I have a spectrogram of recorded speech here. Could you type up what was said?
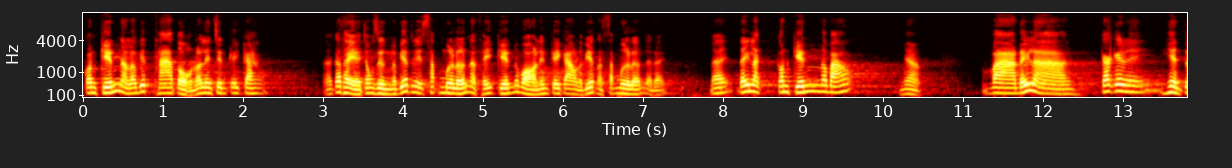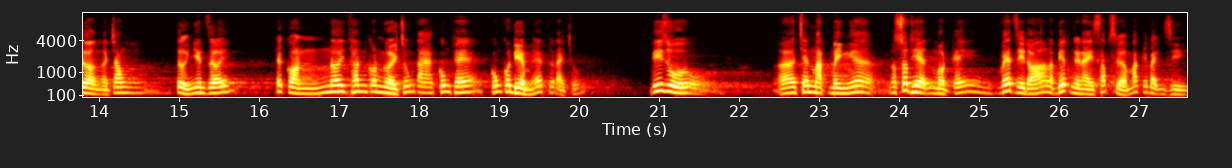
Con kiến là nó biết tha tổ nó lên trên cây cao. Ờ, à, các thầy ở trong rừng nó biết sắp mưa lớn là thấy kiến nó bò lên cây cao là biết là sắp mưa lớn rồi đấy. Đấy đấy là con kiến nó báo. Nha. Và đấy là các cái hiện tượng ở trong tự nhiên giới thế còn nơi thân con người chúng ta cũng thế cũng có điểm hết thưa đại chúng. Ví dụ à, trên mặt mình ấy, nó xuất hiện một cái vết gì đó là biết người này sắp sửa mắc cái bệnh gì.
